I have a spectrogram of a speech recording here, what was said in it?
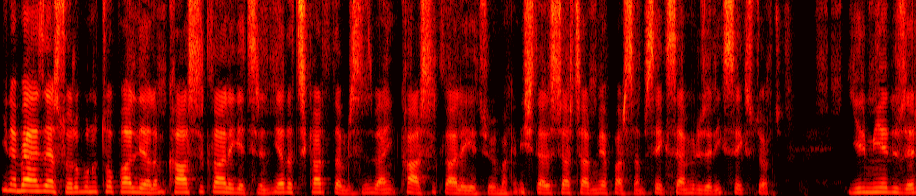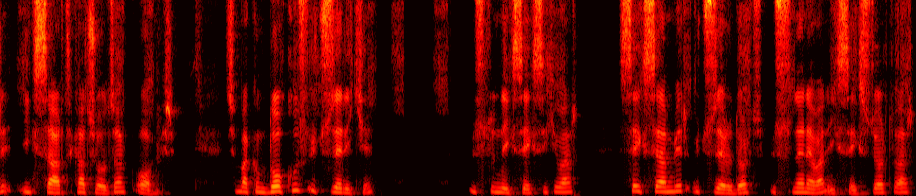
Yine benzer soru. Bunu toparlayalım. Karşılıklı hale getirin. Ya da çıkartabilirsiniz. Ben karşılıklı hale getiriyorum. Bakın içler dışlar çarpımı yaparsam 81 üzeri x eksi 4. 27 üzeri x artı kaç olacak? 11. Şimdi bakın 9 3 üzeri 2. Üstünde x eksi 2 var. 81 3 üzeri 4. Üstünde ne var? x eksi 4 var.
